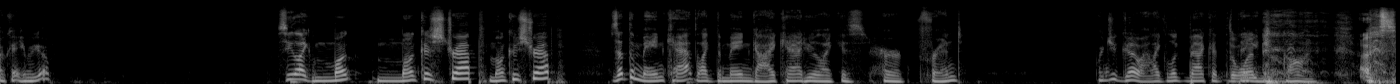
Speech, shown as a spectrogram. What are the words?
Okay. Here we go. See, like monk Monkastrap, Monkustrap. Is that the main cat? Like the main guy cat who like is her friend? Where'd you go? I like looked back at the, The thing one- and you're gone. I, was,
